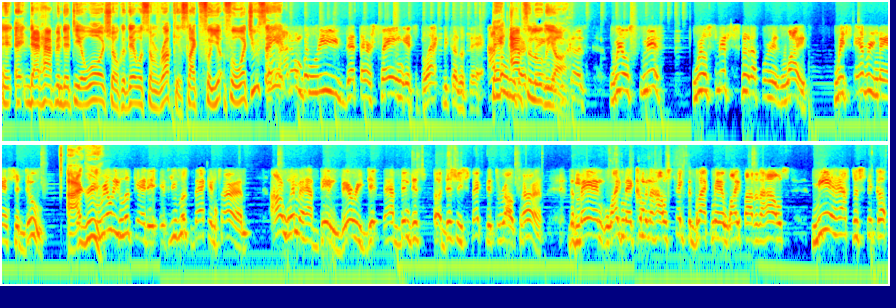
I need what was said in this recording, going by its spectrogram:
and, and that happened at the award show because there was some ruckus. Like for for what you saying, I don't believe that they're saying it's black because of that. I They absolutely are. Because Will Smith, Will Smith stood up for his wife, which every man should do. I agree. Really look at it, if you look back in time, our women have been very di- have been dis- uh, disrespected throughout time. The man, white man, come in the house, take the black man, wife out of the house. Men have to stick up.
